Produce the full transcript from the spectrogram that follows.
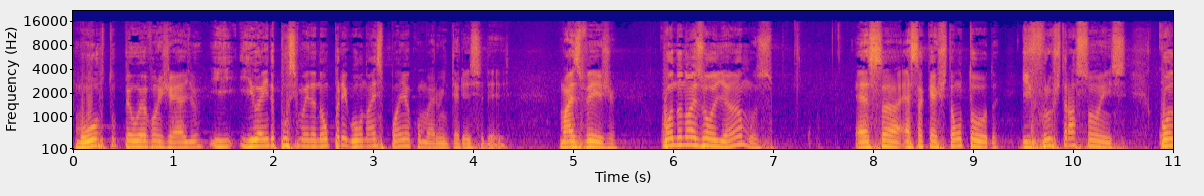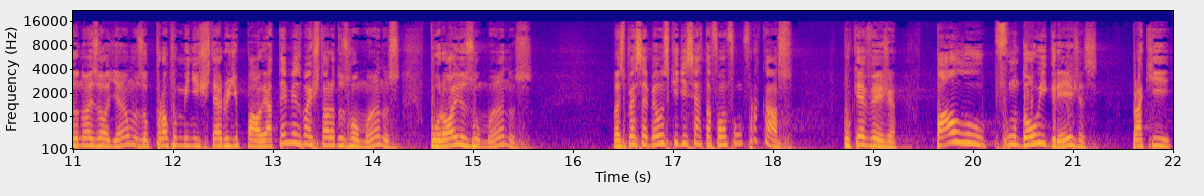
Morto pelo evangelho e, e ainda por cima ainda não pregou na Espanha como era o interesse dele. Mas veja, quando nós olhamos essa, essa questão toda de frustrações, quando nós olhamos o próprio ministério de Paulo e até mesmo a história dos romanos por olhos humanos, nós percebemos que de certa forma foi um fracasso. Porque veja, Paulo fundou igrejas, para que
